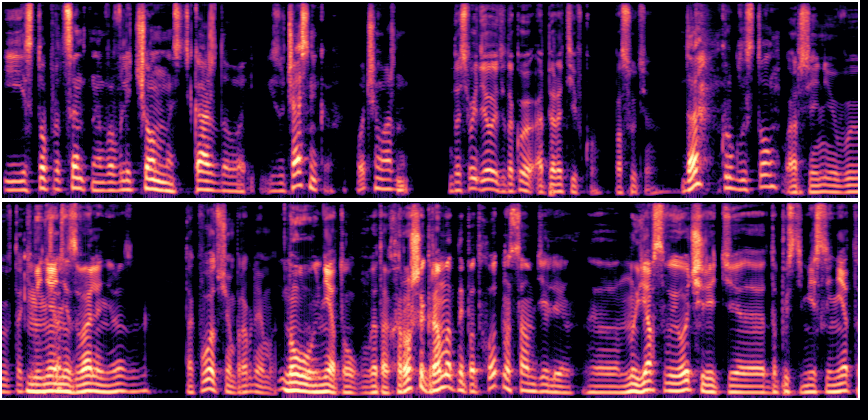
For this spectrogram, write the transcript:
и стопроцентная вовлеченность каждого из участников очень важны. То есть вы делаете такую оперативку, по сути. Да, круглый стол. Арсений, вы в таких Меня не звали ни разу. Так вот в чем проблема. Ну, нет, ну, это хороший, грамотный подход, на самом деле. Э, Ну, я, в свою очередь, э, допустим, если нет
